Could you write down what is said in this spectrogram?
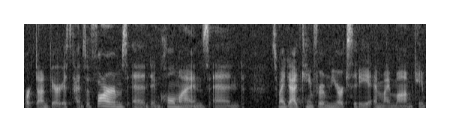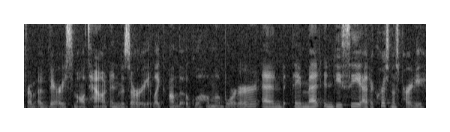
worked on various kinds of farms and in coal mines. And so my dad came from New York City, and my mom came from a very small town in Missouri, like on the Oklahoma border. And they met in DC at a Christmas party,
